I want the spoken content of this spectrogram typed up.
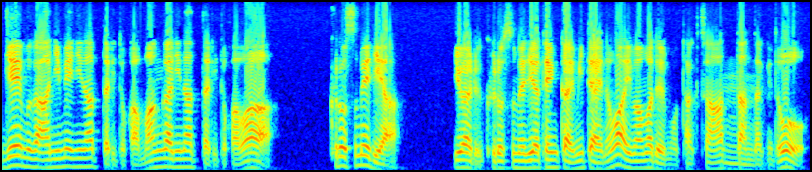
ゲームがアニメになったりとか、漫画になったりとかは、クロスメディア、いわゆるクロスメディア展開みたいのは今までもたくさんあったんだけど、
